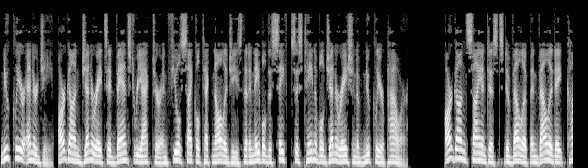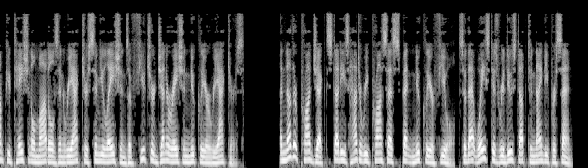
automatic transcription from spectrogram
Nuclear energy – Argonne generates advanced reactor and fuel cycle technologies that enable the safe, sustainable generation of nuclear power. Argonne scientists develop and validate computational models and reactor simulations of future generation nuclear reactors. Another project studies how to reprocess spent nuclear fuel, so that waste is reduced up to 90%.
